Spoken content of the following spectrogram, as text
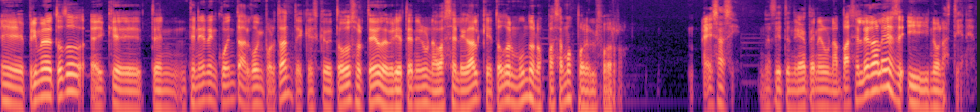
Eh, primero de todo, hay que tener en cuenta algo importante, que es que todo sorteo debería tener una base legal que todo el mundo nos pasamos por el forro. Es así. Es decir, tendría que tener unas bases legales y no las tiene.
